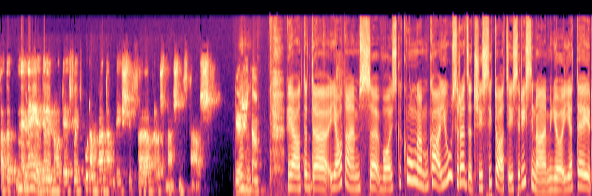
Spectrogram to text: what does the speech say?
Tātad ne, neiedziļinoties, līdz kuram gadam bija šis apdrošināšanas stāsts. Tieši tā. Mm -hmm. Jā, tad jautājums Vojska kungam, kā jūs redzat šīs situācijas risinājumu, jo, ja te ir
